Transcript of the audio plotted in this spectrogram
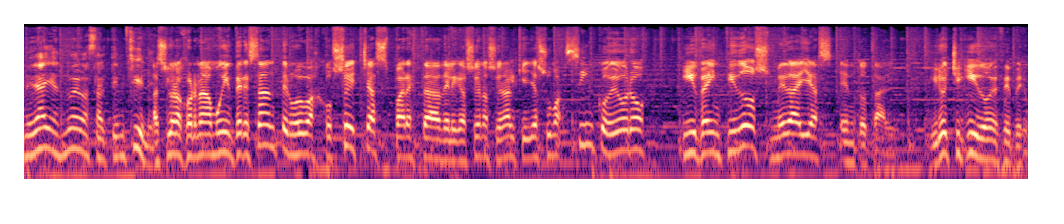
medallas nuevas al Team Chile. Ha sido una jornada muy interesante, nuevas cosechas para esta delegación nacional que ya suma 5 de oro y 22 medallas en total. Hiro Chiquido desde Perú.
